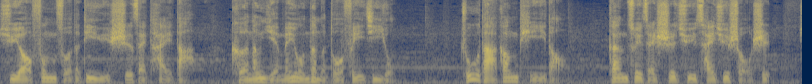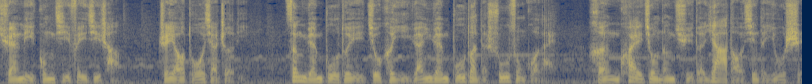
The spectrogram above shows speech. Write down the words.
需要封锁的地域实在太大，可能也没有那么多飞机用。”朱大刚提议道：“干脆在市区采取守势，全力攻击飞机场。只要夺下这里，增援部队就可以源源不断的输送过来，很快就能取得压倒性的优势。”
